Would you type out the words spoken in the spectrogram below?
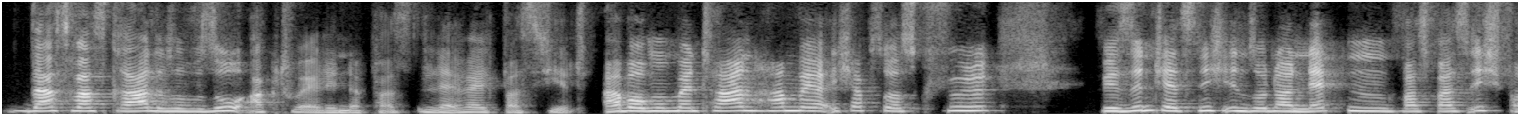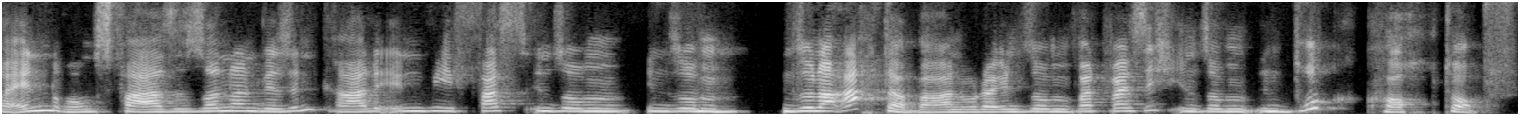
das, was gerade sowieso aktuell in der, in der Welt passiert. Aber momentan haben wir, ich habe so das Gefühl, wir sind jetzt nicht in so einer netten, was weiß ich, Veränderungsphase, sondern wir sind gerade irgendwie fast in so einem, in so einem, in so einer Achterbahn oder in so einem, was weiß ich, in so einem Druckkochtopf.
